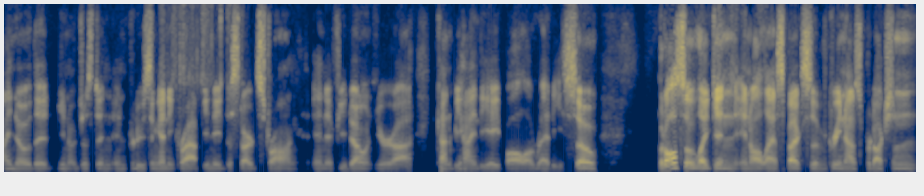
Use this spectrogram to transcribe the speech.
I know that, you know, just in, in producing any crop, you need to start strong. And if you don't, you're uh, kind of behind the eight ball already. So, but also like in, in all aspects of greenhouse production,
